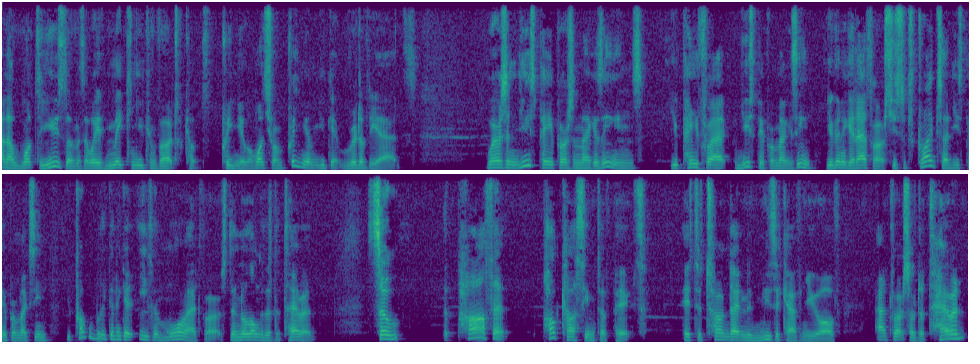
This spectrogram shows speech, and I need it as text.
and I want to use them as a way of making you convert to premium. And once you're on premium, you get rid of the ads. Whereas in newspapers and magazines, you pay for a newspaper or magazine, you're going to get adverts. You subscribe to that newspaper or magazine, you're probably going to get even more adverts. They're no longer the deterrent. So the path that podcasts seem to have picked is to turn down the music avenue of adverts are deterrent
